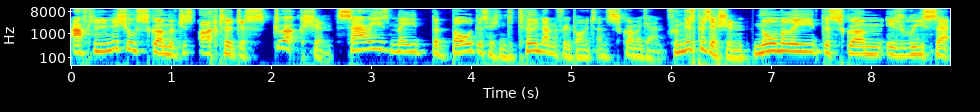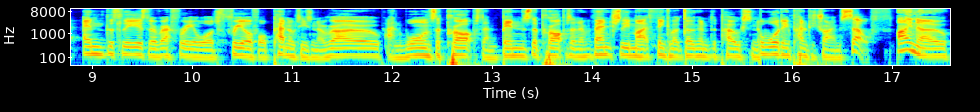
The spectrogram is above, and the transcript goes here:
After an initial scrum of just utter destruction, Sarries made the bold decision to turn down the three points and scrum again. From this position, normally the scrum is reset endlessly as the referee awards three or four penalties in a row and warns the props, then bins the props, and eventually might think about going under the post and awarding penalty try himself. I know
